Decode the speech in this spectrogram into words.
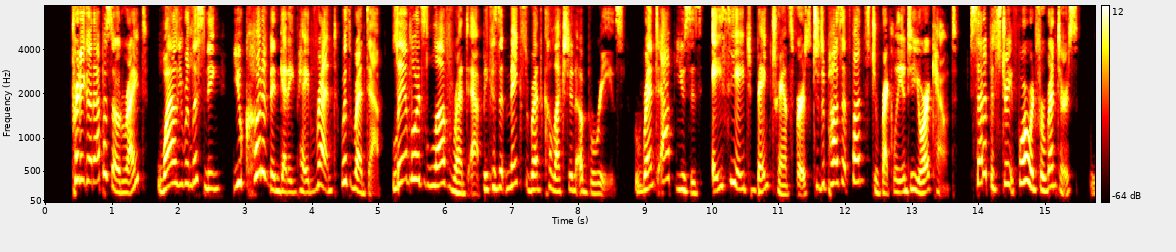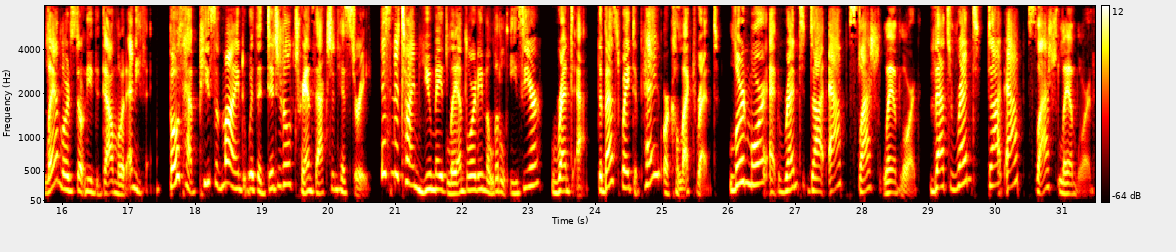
Pretty good episode, right? While you were listening, you could have been getting paid rent with Rent App. Landlords love Rent App because it makes rent collection a breeze. Rent App uses ACH bank transfers to deposit funds directly into your account. Setup is straightforward for renters. Landlords don't need to download anything. Both have peace of mind with a digital transaction history. Isn't it time you made landlording a little easier? Rent app, the best way to pay or collect rent. Learn more at rent.app slash landlord. That's rent.app slash landlord.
